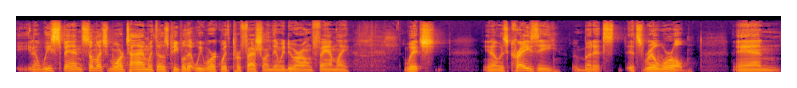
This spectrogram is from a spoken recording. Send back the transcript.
you know, we spend so much more time with those people that we work with professionally than we do our own family, which you know is crazy, but it's it's real world, and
